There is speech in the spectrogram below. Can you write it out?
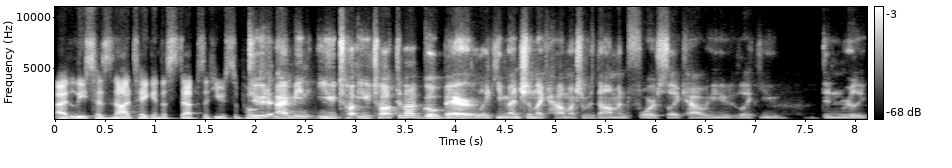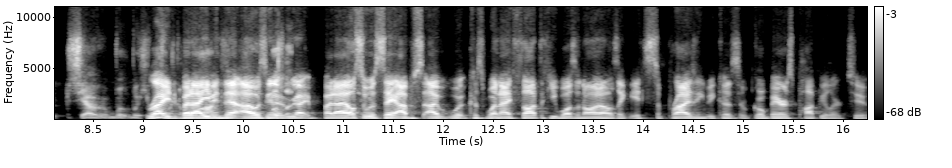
at least has not taken the steps that he was supposed Dude, to. I mean, you talk you talked about Gobert, like you mentioned, like how much of a dominant force, like how he, like you didn't really see how what, what right, but I even then I was gonna Well, right, but I also would say I was I because when I thought that he wasn't on, I was like it's surprising because Gobert is popular too,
